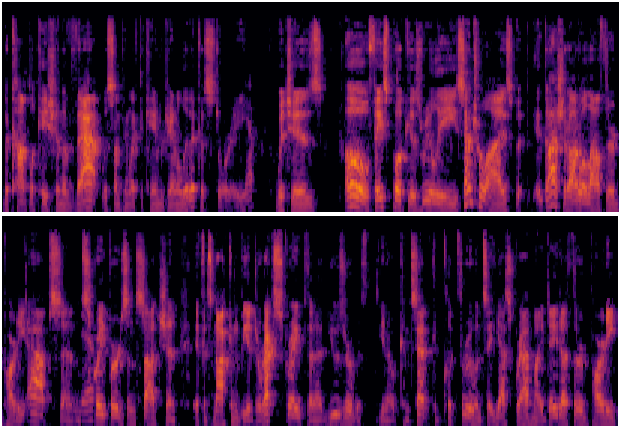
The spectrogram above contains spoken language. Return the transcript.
the complication of that with something like the Cambridge Analytica story, Yep. which is oh, Facebook is really centralized, but eh, gosh, it ought to allow third party apps and Yep. scrapers and such. And if it's not going to be a direct scrape, then a user with you know consent could click through and say, yes, grab my data, third party.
